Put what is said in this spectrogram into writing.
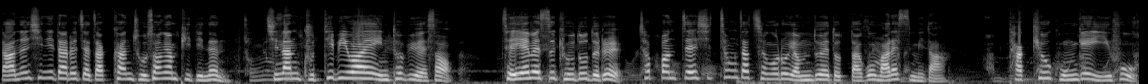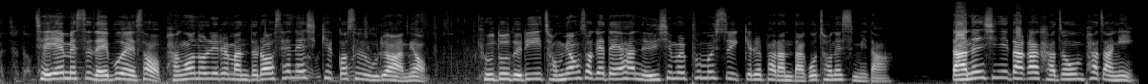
나는 신이다를 제작한 조성현 PD는 지난 구TV와의 인터뷰에서 JMS 교도들을 첫 번째 시청자층으로 염두에 뒀다고 말했습니다. 다큐 공개 이후 JMS 내부에서 방어 논리를 만들어 세뇌시킬 것을 우려하며 교도들이 정명석에 대한 의심을 품을 수 있기를 바란다고 전했습니다. 나는 신이다가 가져온 파장이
